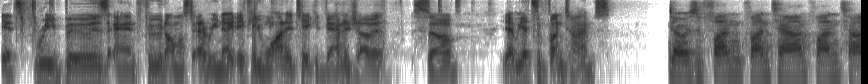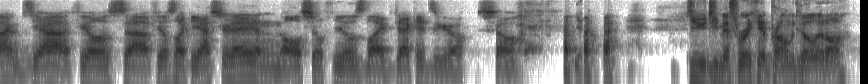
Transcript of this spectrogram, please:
it's free booze and food almost every night if you want to take advantage of it. So yeah we had some fun times. It was a fun fun town fun times. Yeah it feels uh, feels like yesterday and also feels like decades ago. So yeah. do you do you miss working at parliament hill at all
